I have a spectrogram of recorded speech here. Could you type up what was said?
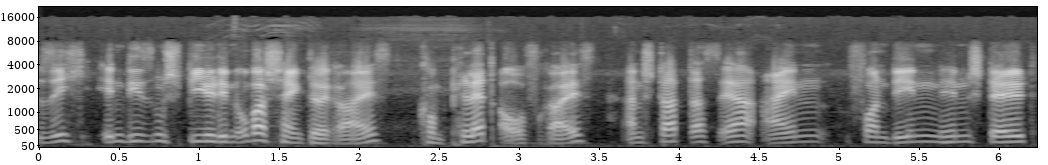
sich in diesem Spiel den Oberschenkel reißt, komplett aufreißt, anstatt dass er einen von denen hinstellt,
